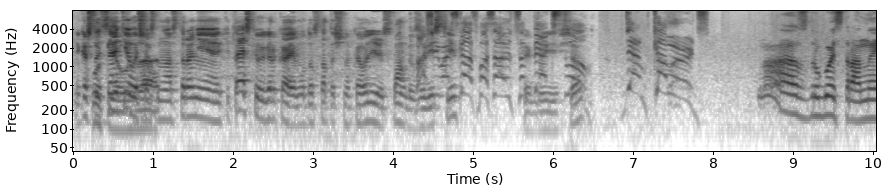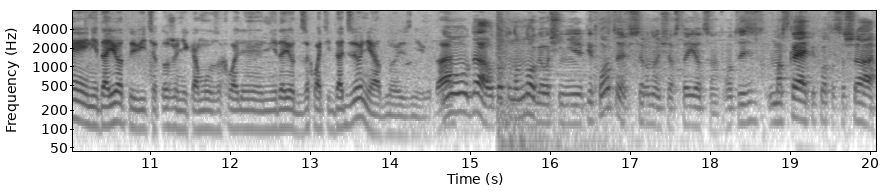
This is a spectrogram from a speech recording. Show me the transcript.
Мне кажется, Копия инициатива уже. сейчас на стороне китайского игрока, ему достаточно кавалерию с флангов завести. Как бы и cowards! Ну, а с другой стороны, не дает и Витя тоже никому захватить, не дает захватить Дадзё ни одной из них, да? Ну да, вот тут много очень пехоты все равно еще остается. Вот здесь морская пехота США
